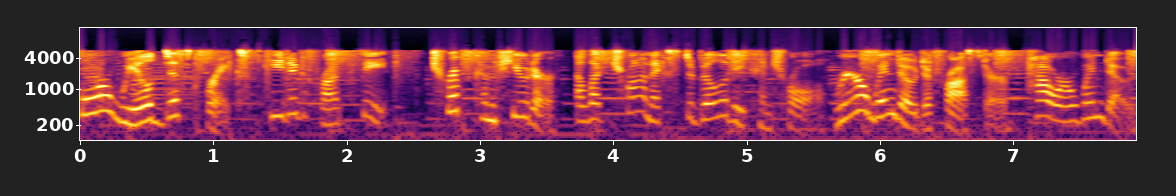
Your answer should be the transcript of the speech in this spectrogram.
four-wheel disc brakes, heated front seats, trip computer, electronic stability control, rear window defroster, power windows,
